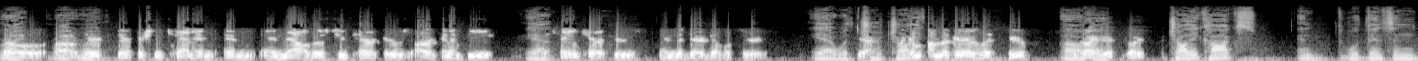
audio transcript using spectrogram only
So Right, uh, right, they're they're officially canon, and and now those two characters are going to be Yeah. the same characters in the Daredevil series. Yeah, with Yeah, Char- like Charlie I'm, I'm looking at a list too. Oh, go okay. ahead. Go ahead. Charlie Cox and with Vincent,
